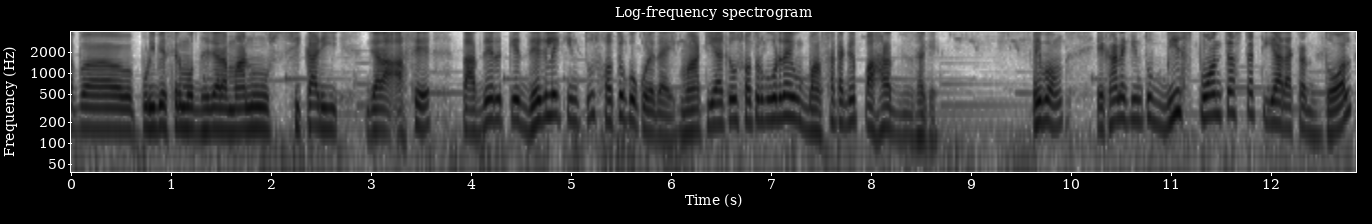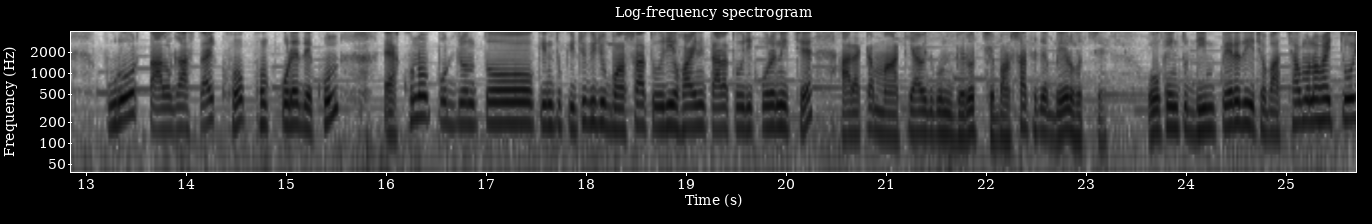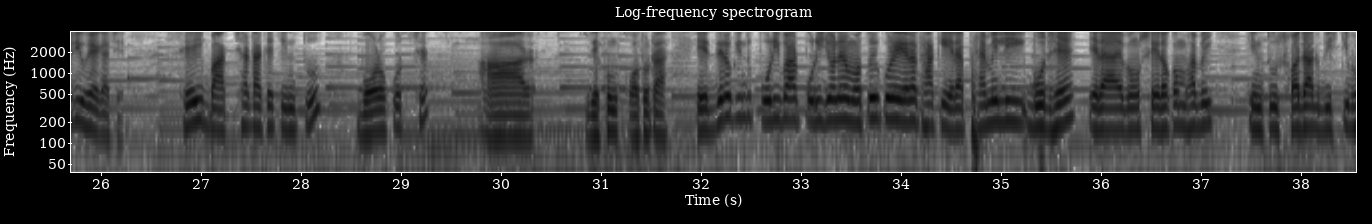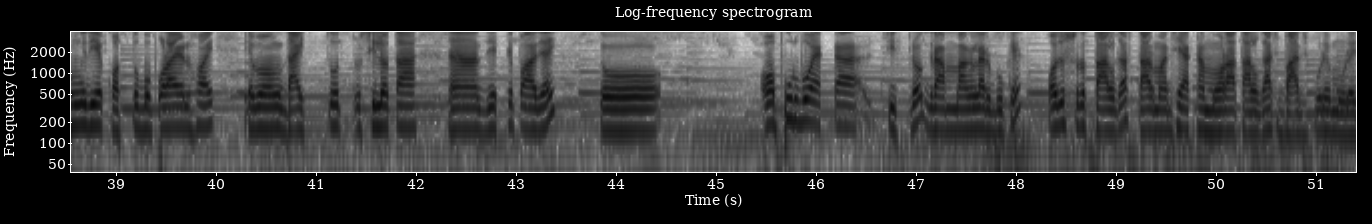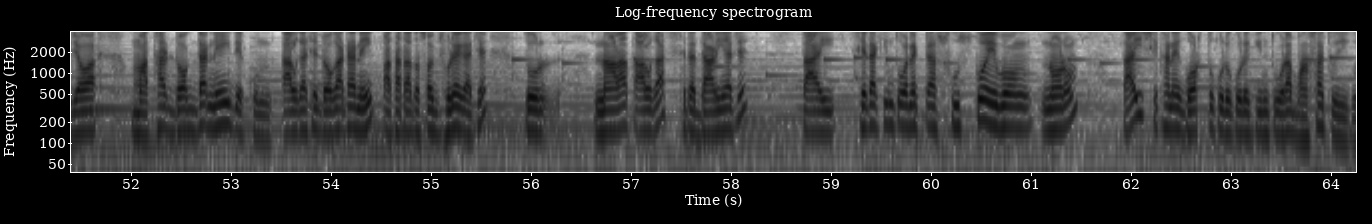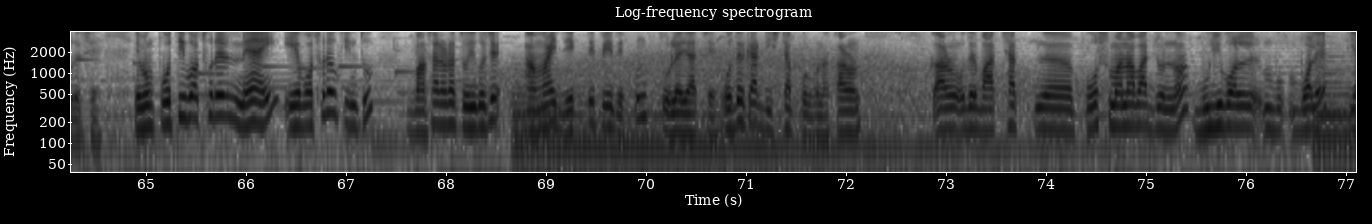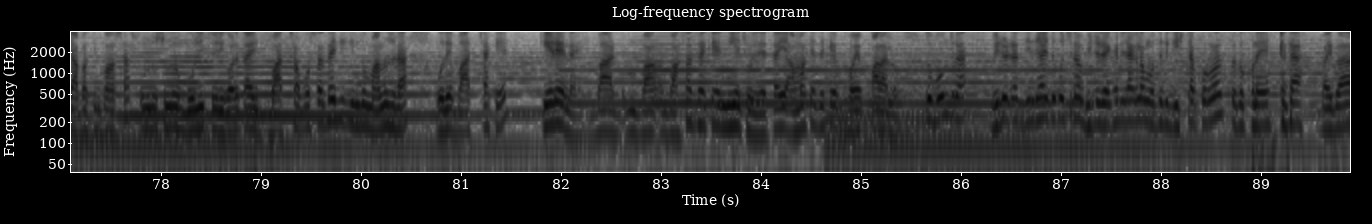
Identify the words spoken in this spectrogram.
পরিবেশের মধ্যে যারা মানুষ, শিকারী যারা আসে, তাদেরকে দেখলে কিন্তু সতর্ক করে দেয়। মা টিয়াকেও সতর্ক করে দেয় এবং বাসাটাকে পাহারা দিতে থাকে। এবং এখানে কিন্তু বিশ পঞ্চাশটা টিয়ার একটা দল পুরো তাল গাছটায় খোঁপ খোঁপ করে দেখুন। এখনও পর্যন্ত কিন্তু কিছু কিছু বাসা তৈরি হয়নি, তারা তৈরি করে নিচ্ছে। আর একটা মা টিয়া ওই দেখুন বেরোচ্ছে, বাসা থেকে বের হচ্ছে। ও কিন্তু ডিম পেরে দিয়েছে, বাচ্চা মনে হয় তৈরি হয়ে গেছে। সেই বাচ্চাটাকে কিন্তু বড় করছে। আর দেখুন কতটা, এদেরও কিন্তু পরিবার পরিজনের মতোই করে এরা থাকে। এরা ফ্যামিলি বোঝে এরা এবং সেরকমভাবেই কিন্তু সজাগ দৃষ্টিভঙ্গি দিয়ে কর্তব্যপরায়ণ হয় এবং দায়িত্বশীলতা দেখতে পাওয়া যায়। তো অপূর্ব একটা চিত্র গ্রাম বাংলার বুকে। অজস্র তাল গাছ তার মাঝে একটা মরা তাল গাছ বাজ পড়ে মরে যাওয়া মাথার ডগটা নেই। দেখুন তাল গাছের ডগাটা নেই পাতা টাতা সব ঝরে গেছে। তো নাড়া তাল গাছ সেটা দাঁড়িয়ে আছে। তাই সেটা কিন্তু অনেকটা শুষ্ক এবং নরম, তাই সেখানে গর্ত করে করে কিন্তু ওরা বাসা তৈরি করেছে। এবং প্রতি বছরের ন্যায় এবছরেও কিন্তু বাসাটা ওরা তৈরি করেছে। আমায় দেখতে পেয়ে দেখুন, চলে যাচ্ছে। ওদেরকে আর ডিস্টার্ব করব না, কারণ কারণ ওদের বাচ্চা পোষ মানাবার জন্য বুলি বল বলে টিয়া পাখির বাসা সুন্দর সুন্দর বলি তৈরি করে। তাই বাচ্চা অবস্থা থেকে কিন্তু মানুষরা ওদের বাচ্চাকে কেড়ে নেয় বা বাসা থেকে নিয়ে চলে যায়। তাই আমাকে দেখে ভয়ে পালালো। তো বন্ধুরা ভিডিওটা দীর্ঘায়িত করছিলাম না ভিডিওটা এখানে রাখলাম। ওদেরকে ডিস্টার্ব করব না। ততক্ষণে টাটা। Bye bye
